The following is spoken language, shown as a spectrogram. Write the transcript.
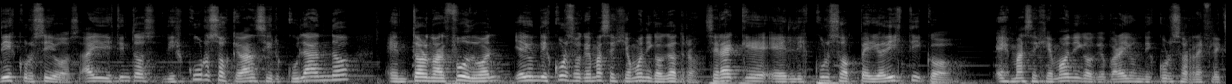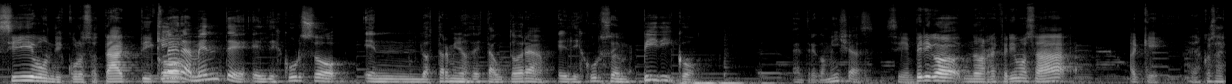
discursivos. Hay distintos discursos que van circulando en torno al fútbol y hay un discurso que es más hegemónico que otro. ¿Será que el discurso periodístico es más hegemónico que por ahí un discurso reflexivo, un discurso táctico? Claramente el discurso, en los términos de esta autora, el discurso empírico, entre comillas, Sí, empírico nos referimos a... ¿A qué? A las cosas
